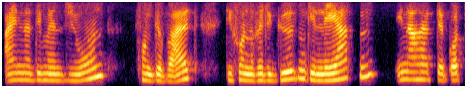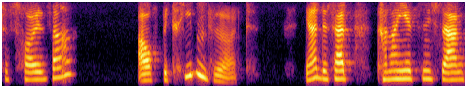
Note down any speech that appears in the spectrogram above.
eine Dimension von Gewalt, die von religiösen Gelehrten innerhalb der Gotteshäuser auch betrieben wird. Ja, deshalb kann man jetzt nicht sagen,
